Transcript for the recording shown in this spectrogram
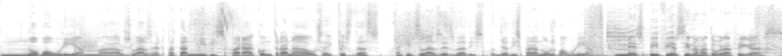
no veuríem els làsers. Per tant, ni disparar contra naus, aquestes, aquests làsers de, dis, de disparar no els veuríem. Més pífies cinematogràfiques.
